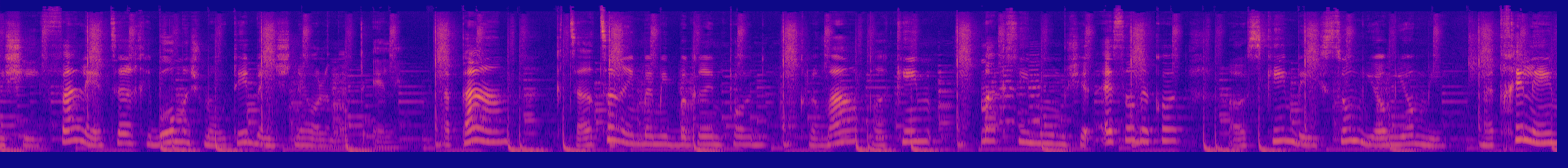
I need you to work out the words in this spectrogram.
בשאיפה לייצר חיבור משמעותי בין שני עולמות אלה. הפעם, קצרצרים במתבגרים פוד, כלומר פרקים מקסימום של 10 דקות העוסקים ביישום יומיומי. מתחילים!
